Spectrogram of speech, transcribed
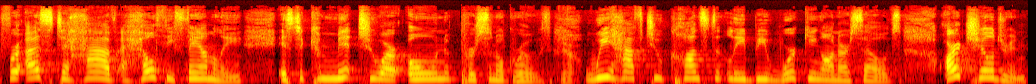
for us to have a healthy family is to commit to our own personal growth. Yeah. We have to constantly be working on ourselves. Our children,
